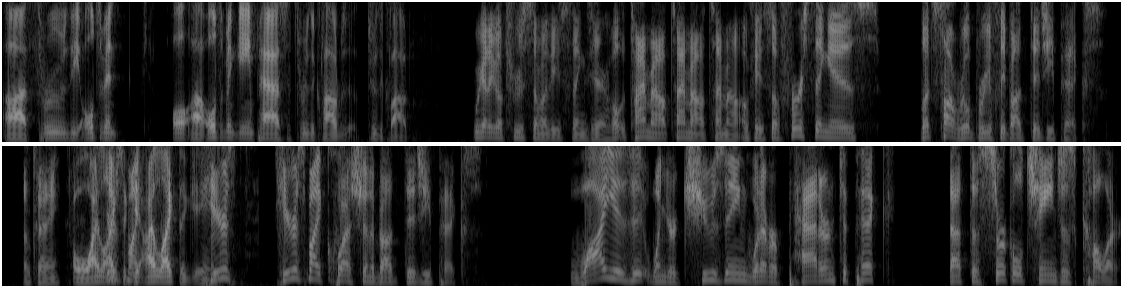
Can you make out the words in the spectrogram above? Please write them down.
uh, through the Ultimate uh, Ultimate Game Pass through the cloud through the cloud. We got to go through some of these things here. Hold, time out, time out, time out. Okay, so first thing is, let's talk real briefly about Digipicks. Okay, Oh, I like Here's the my- I like the game. here's here's my question about Digipicks. Why is it when you're choosing whatever pattern to pick that the circle changes color?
